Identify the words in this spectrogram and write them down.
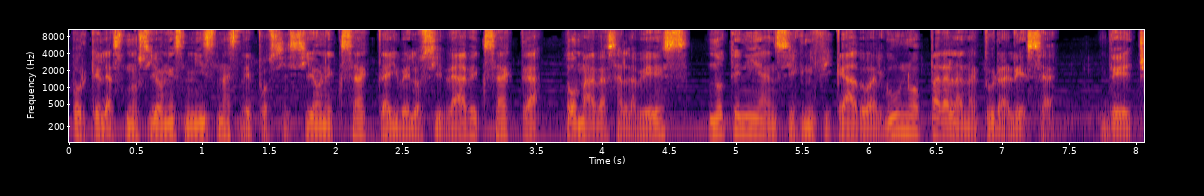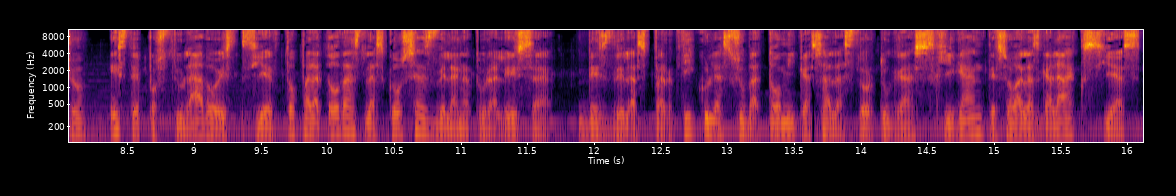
porque las nociones mismas de posición exacta y velocidad exacta, tomadas a la vez, no tenían significado alguno para la naturaleza. De hecho, este postulado es cierto para todas las cosas de la naturaleza, desde las partículas subatómicas a las tortugas gigantes o a las galaxias,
